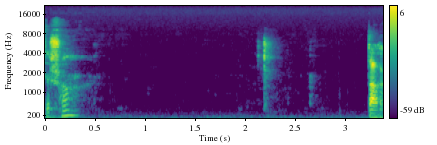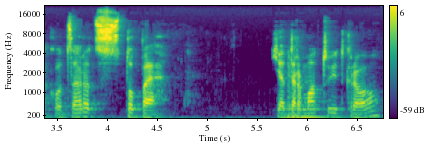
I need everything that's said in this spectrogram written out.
Це що? Так, от зараз стопе. Я дарма ту відкривав.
